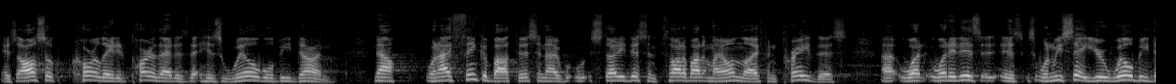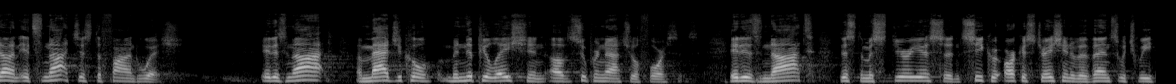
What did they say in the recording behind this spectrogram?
it's also correlated, part of that is that his will will be done. Now, when I think about this, and I've studied this and thought about it in my own life and prayed this, uh, what, what it is, is when we say, Your will be done, it's not just a fond wish. It is not a magical manipulation of supernatural forces. It is not just a mysterious and secret orchestration of events which we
